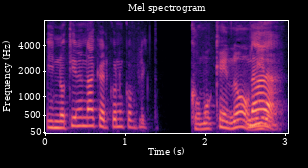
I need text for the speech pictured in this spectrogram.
Y no tiene nada que ver con el conflicto. ¿Cómo que no? Nada.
